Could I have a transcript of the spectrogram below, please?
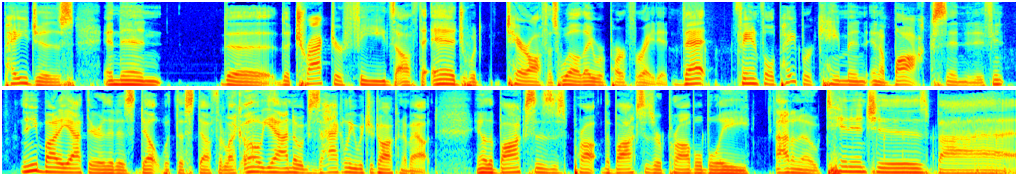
pages and then the the tractor feeds off the edge would tear off as well. They were perforated. That fanfold paper came in in a box and if anybody out there that has dealt with this stuff they're like oh yeah i know exactly what you're talking about. You know the boxes is pro- the boxes are probably i don't know 10 inches by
